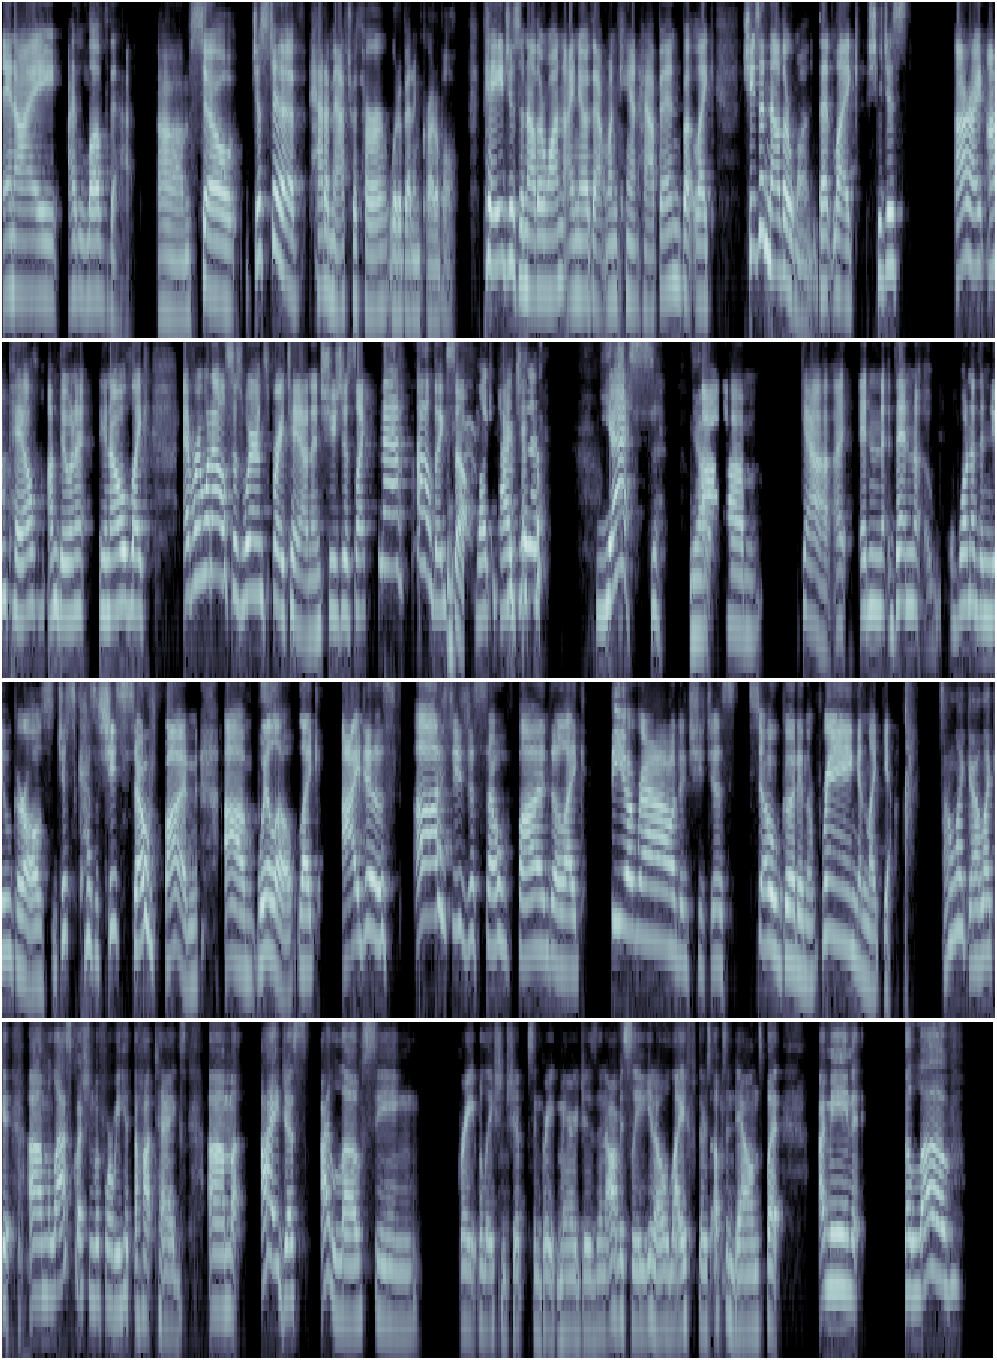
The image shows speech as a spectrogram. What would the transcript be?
and I I love that. Um, so just to have had a match with her would have been incredible. Paige is another one. I know that one can't happen, but like she's another one that like she just all right, I'm pale. I'm doing it. You know, like everyone else is wearing spray tan and she's just like, "Nah, I don't think so." Like I just yes yeah. um yeah i and then one of the new girls just because she's so fun um willow like i just oh she's just so fun to like be around and she's just so good in the ring and like yeah I like it. I like it. Um, last question before we hit the hot tags. Um, I just I love seeing great relationships and great marriages, and obviously, you know, life there's ups and downs, but I mean, the love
